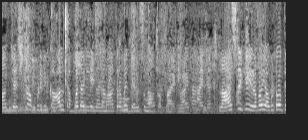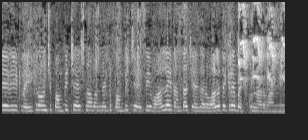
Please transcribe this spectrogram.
మాకు జస్ట్ అప్పటికి కాలు దెబ్బ తగిలిందని మాత్రమే తెలుసు మాకు అప్పటికి. లాస్ట్కి ఇరవై ఒకటో తేదీ ఇట్లా ఇంట్లో నుంచి పంపించేసినాం అన్నట్టు పంపించేసి వాళ్ళే ఇదంతా చేశారు. వాళ్ళ దగ్గరే పెట్టుకున్నారు వాడిని.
